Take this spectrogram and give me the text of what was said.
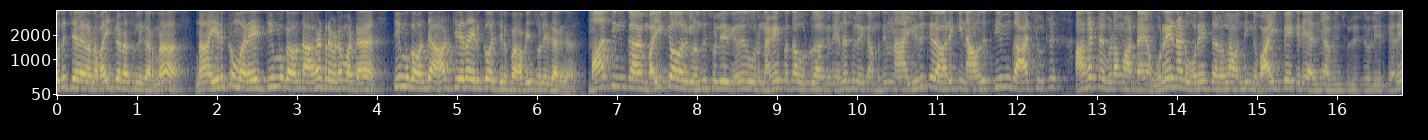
பொதுச் செயலாளர் வைகோ என்ன சொல்லியிருக்காருன்னா நான் இருக்கும் வரை திமுக வந்து அகற்ற விட மாட்டேன். திமுக வந்து ஆட்சியிலே தான் இருக்க வச்சிருப்பேன் அப்படின்னு சொல்லியிருக்காருங்க. மதிமுக வைகோ அவர்கள் வந்து சொல்லியிருக்கிறது ஒரு நகைப்பை தான் உருவாக்குது. என்ன சொல்லியிருக்காங்க பார்த்தீங்கன்னா நான் இருக்கிற வரைக்கும் நான் வந்து திமுக ஆட்சி விட்டு அகற்ற விட மாட்டேன். ஒரே நாடு ஒரே தேர்தலாம் வந்து இங்கே வாய்ப்பே கிடையாதுங்க அப்படின்னு சொல்லி சொல்லியிருக்காரு.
